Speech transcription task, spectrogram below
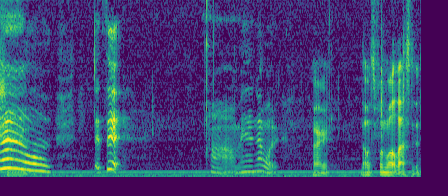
Oh, That's it. Oh man, that one. All right, that was fun while it lasted.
